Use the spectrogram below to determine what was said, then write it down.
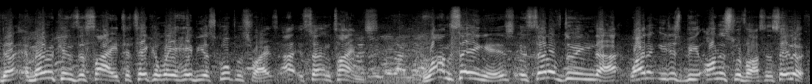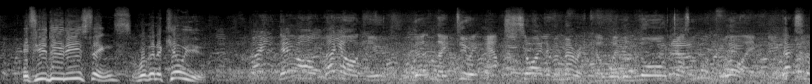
the Americans decide to take away habeas corpus rights at certain times. What I'm saying is, instead of doing that, why don't you just be honest with us and say, look, if you do these things, we're going to kill you. They, they, are, they argue that they do it outside of America where the law doesn't apply. That's why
